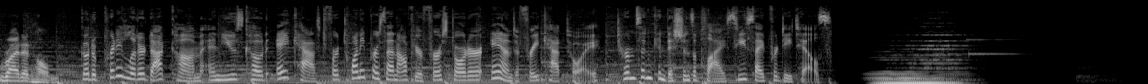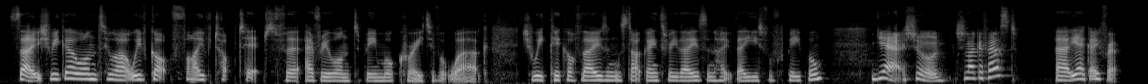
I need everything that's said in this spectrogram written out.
right at home. Go to prettylitter.com and use code ACAST for 20% off your first order and a free cat toy. Terms and conditions apply. See site for details. So, should we go on to our? We've got five top tips for everyone to be more creative at work. Should we kick off those and start going through those and hope they're useful for people? Yeah, sure. Shall I go first? Uh, yeah, go for it.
